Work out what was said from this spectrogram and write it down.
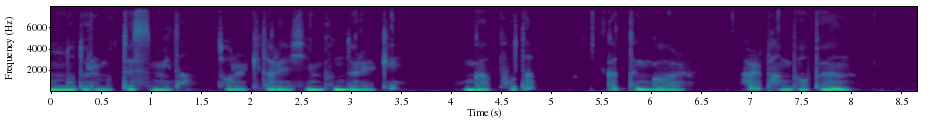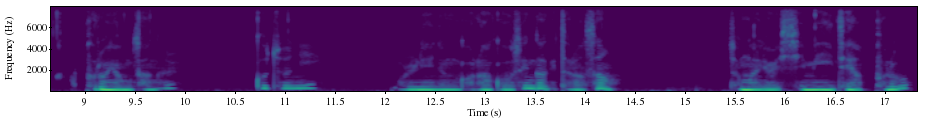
업로드를 못했습니다. 저를 기다리신 분들에게 뭔가 보답 같은 걸 할 방법은 앞으로 영상을 꾸준히 올리는 거라고 생각이 들어서 정말 열심히 이제 앞으로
